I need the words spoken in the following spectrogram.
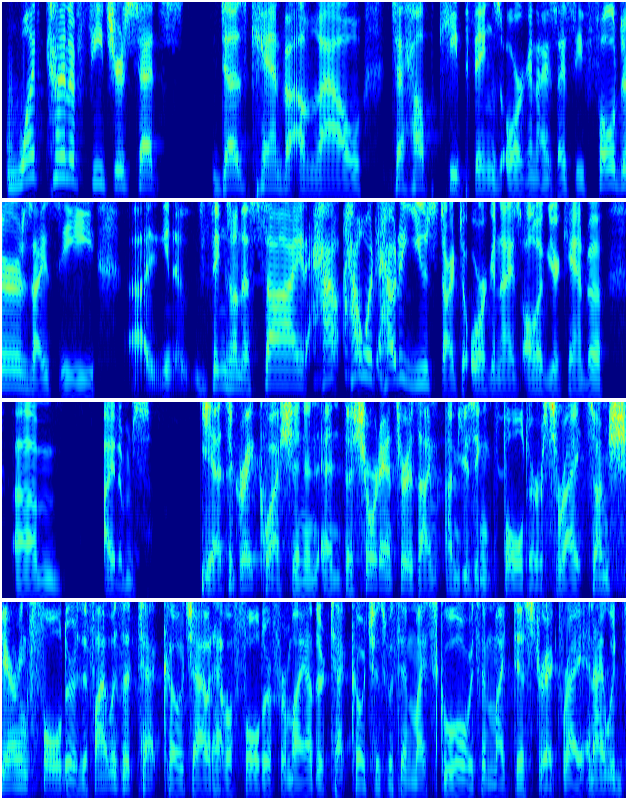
what kind of feature sets does Canva allow to help keep things organized? I see folders, I see uh, you know things on the side. How how would how do you start to organize all of your Canva um, items? Yeah, it's a great question. And, and the short answer is I'm, I'm using folders, right? So I'm sharing folders. If I was a tech coach, I would have a folder for my other tech coaches within my school, within my district, right? And I would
